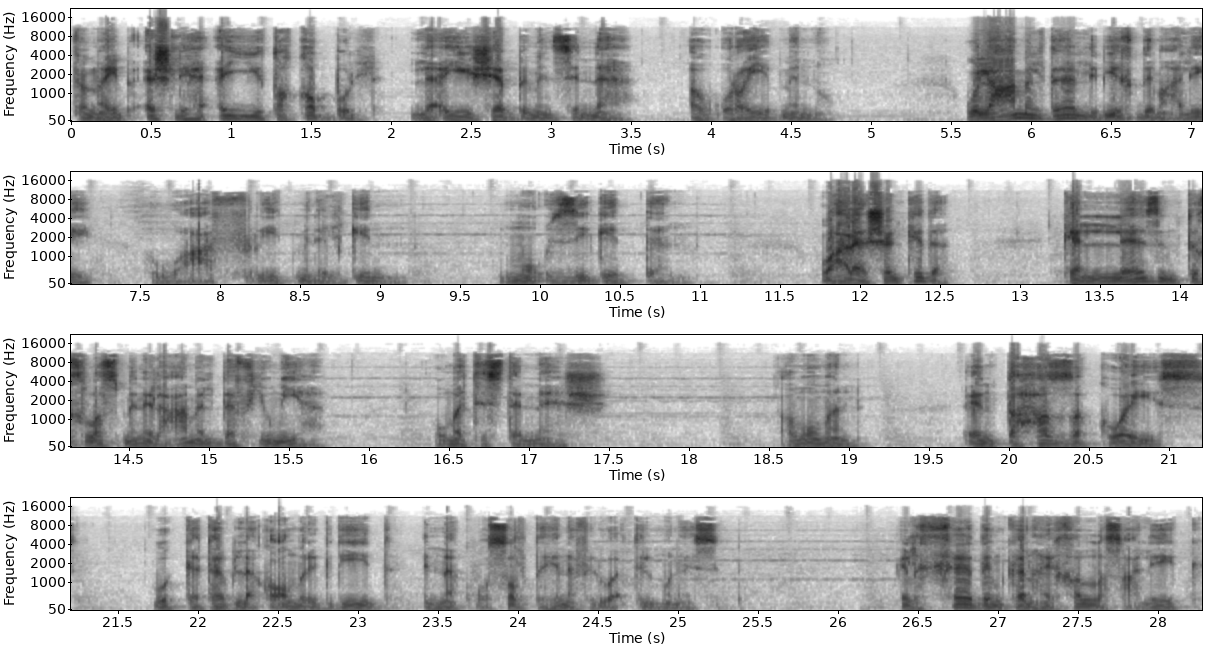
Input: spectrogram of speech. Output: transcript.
فما يبقاش لها أي تقبل لأي شاب من سنها أو قريب منه. والعمل ده اللي بيخدم عليه هو عفريت من الجن مؤذي جدا. وعلشان كده كان لازم تخلص من العمل ده في يوميها وما تستناش. عموما أنت حظك كويس واتكتب لك عمر جديد إنك وصلت هنا في الوقت المناسب. الخادم كان هيخلص عليك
